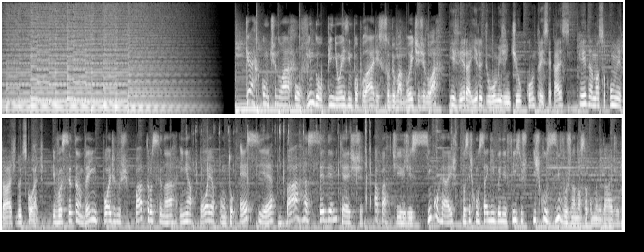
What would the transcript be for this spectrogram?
Quer continuar ouvindo opiniões impopulares sobre uma noite de luar? E ver a ira de um homem gentil contra secais? Entre na nossa comunidade do Discord. E você também pode nos patrocinar em apoia.se barra CDMcast. A partir de R$ reais vocês conseguem benefícios exclusivos na nossa comunidade.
